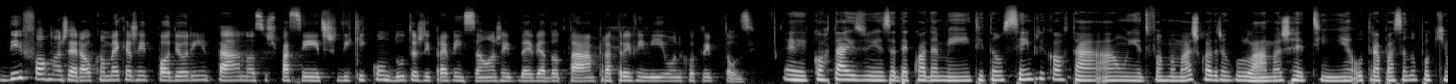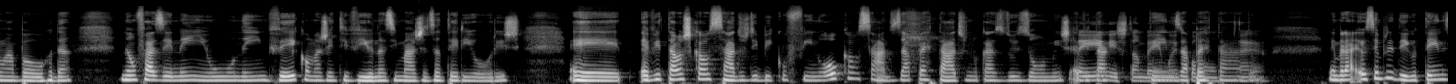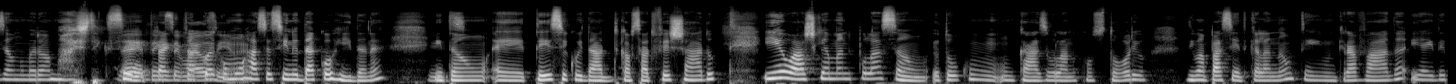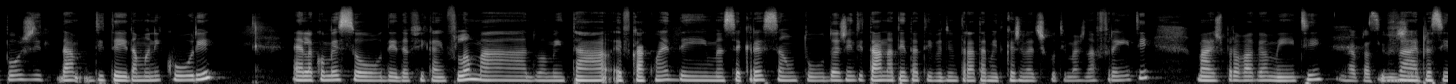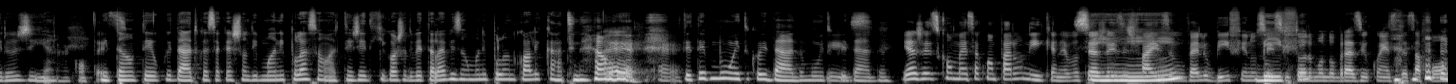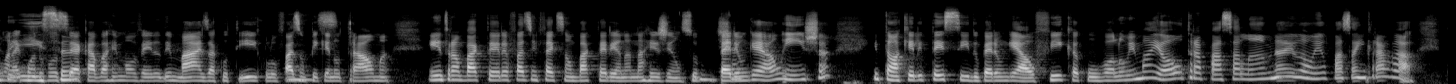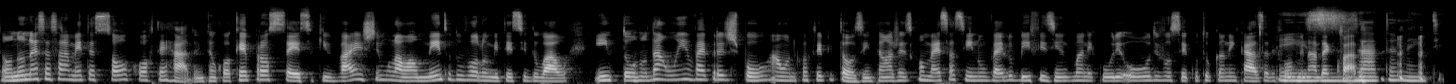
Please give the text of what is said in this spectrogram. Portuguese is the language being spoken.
de forma geral, como é que a gente pode orientar nossos pacientes de que condutas de prevenção a gente deve adotar para prevenir o onicocriptose? É, cortar as unhas adequadamente, então sempre cortar a unha de forma mais quadrangular, mais retinha, ultrapassando um pouquinho a borda, não fazer nem U, nem V, como a gente viu nas imagens anteriores. É, evitar os calçados de bico fino ou calçados apertados, no caso dos homens. Tênis também, tênis muito apertado. comum. É. Lembrar, eu sempre digo, tênis é um número a mais, tem que ser. É, tem pra- que ser pra- maiorzinho, como um é. raciocínio da corrida, né? Isso. Então, é, ter esse cuidado de calçado fechado. E eu acho que a manipulação. Eu estou com um caso lá no consultório de uma paciente que ela não tem unha encravada, e aí depois de, da- de ter à manicure, ela começou o dedo a ficar inflamado, aumentar, é, ficar com edema, secreção, tudo. A gente está na tentativa de um tratamento que a gente vai discutir mais na frente, mas provavelmente Vai para cirurgia. vai para cirurgia. Acontece. Então, ter o cuidado com essa questão de manipulação. Tem gente que gosta de ver televisão manipulando com alicate, né? É, é. Tem que ter muito cuidado, muito Isso. cuidado. E às vezes começa com a paroníquia, né? Você Sim. às vezes faz o velho bife, não sei Bife. se todo mundo no Brasil conhece dessa forma, né? Quando você acaba removendo demais a cutícula, faz um pequeno trauma, entra uma bactéria, faz infecção bacteriana na região subperungueal, incha. Então aquele tecido perungueal fica com um volume maior, ultrapassa a lâmina e a unha passa a encravar. Então não necessariamente é só o corte errado. Então qualquer processo que vai estimular o aumento do volume tecidual em torno da unha vai predispor a onicocriptose. Então às vezes começa assim num velho bifezinho de manicure ou de você cutucando em casa de forma inadequada. Exatamente.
